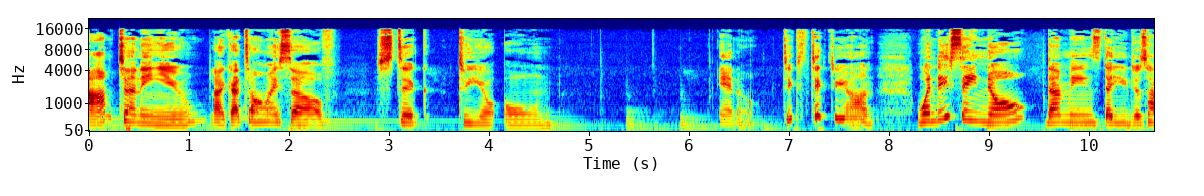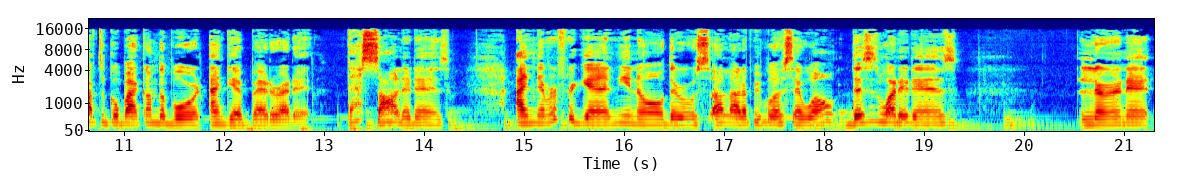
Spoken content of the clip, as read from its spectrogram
I'm telling you, like I told myself, stick to your own, you know, Stick, stick to your own. When they say no, that means that you just have to go back on the board and get better at it. That's all it is. I never forget, you know, there was a lot of people that say, well, this is what it is. Learn it.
